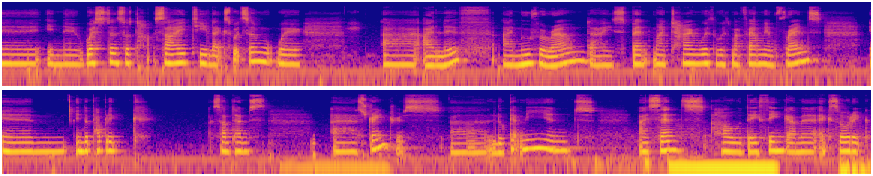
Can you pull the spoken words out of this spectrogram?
in a Western society like Switzerland, where uh, I live, I move around, I spend my time with, with my family and friends. Um, in the public, sometimes uh, strangers uh, look at me and I sense how they think I'm an exotic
